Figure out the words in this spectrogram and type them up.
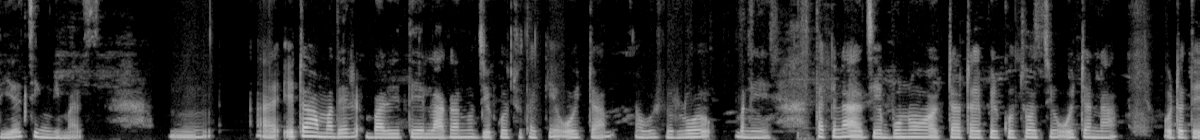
দিয়ে চিংড়ি মাছ। এটা আমাদের বাড়িতে লাগানো যে কচু থাকে ওইটা অবশ্য লো মানে থাকে না যে বুনো একটা টাইপের কচু আছে ওইটা না। ওইটাতে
